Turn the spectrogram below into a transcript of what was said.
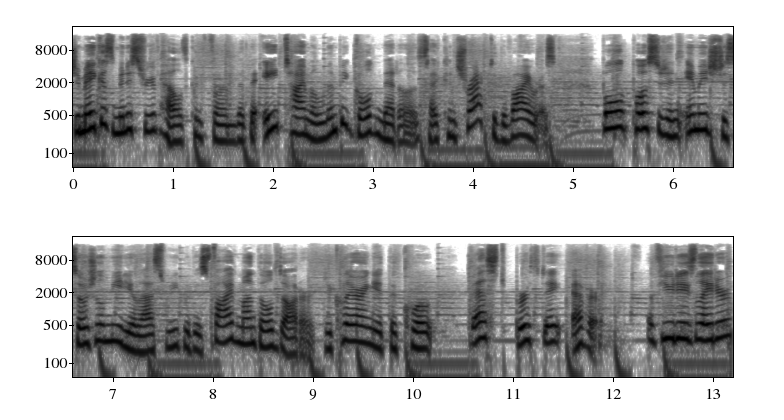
Jamaica's Ministry of Health confirmed that the eight time Olympic gold medalist had contracted the virus. Bolt posted an image to social media last week with his five month old daughter, declaring it the quote, best birthday ever. A few days later,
